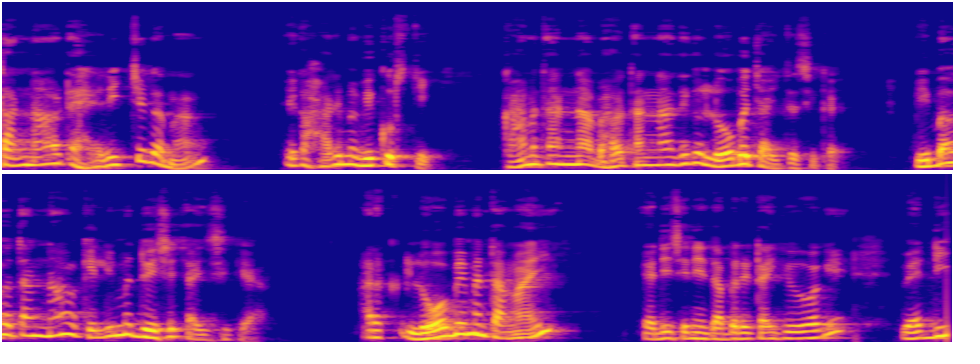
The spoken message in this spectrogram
තණ්හාවට හැරිච්ච ගමන් ඒක හරිම විකෘති. කාම තණ්හා භව තණ්හා දෙක ලෝභ චෛතසික. විභව තණ්හාව කෙලින්ම ද්වේෂ චෛතසිකය. අර ලෝභෙම තමයි වැඩිසෙනේ දබරටයි කිව්වා වගේ වැඩි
